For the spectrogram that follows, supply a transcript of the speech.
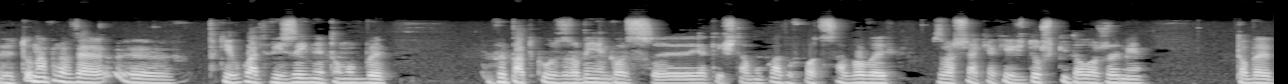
Y, Tu naprawdę y, taki układ wizyjny to mógłby w wypadku zrobienia go z y, jakichś tam układów podstawowych, zwłaszcza jak jakieś duszki dołożymy, to by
